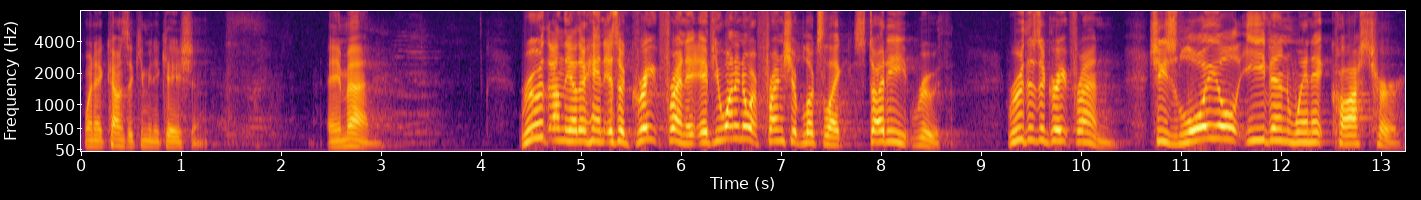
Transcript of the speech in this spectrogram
when it comes to communication. Amen. Ruth, on the other hand, is a great friend. If you want to know what friendship looks like, study Ruth. Ruth is a great friend. She's loyal even when it cost her.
